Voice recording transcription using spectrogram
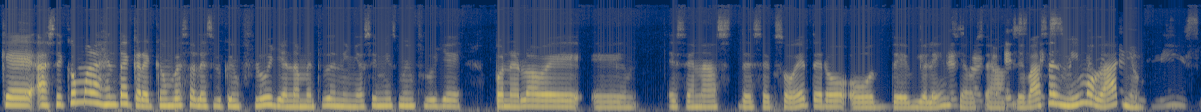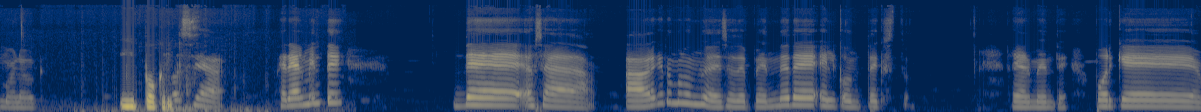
que así como la gente cree que un beso lésbico influye en la mente del niño, así mismo influye ponerlo a ver eh, escenas de sexo hetero o de violencia, o sea, le va a hacer el mismo daño. mismo, loco. O sea, realmente de, o sea, ahora que estamos hablando de eso, depende del contexto, realmente, porque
